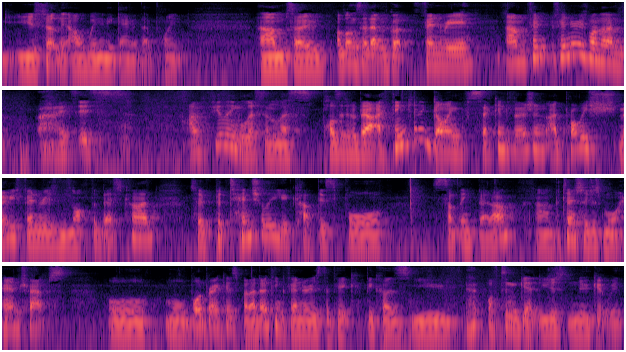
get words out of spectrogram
you certainly are winning the game at that point. Um, so alongside that, we've got Fenrir. Um, Fen Fenrir is one that I'm, uh, it's, it's, I'm feeling less and less positive about. I think in a going second version, I'd probably, maybe Fenrir is not the best card. So potentially you cut this for something better, um, potentially just more hand traps or more board breakers, but I don't think Fenrir is the pick because you often get, you just nuke it with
